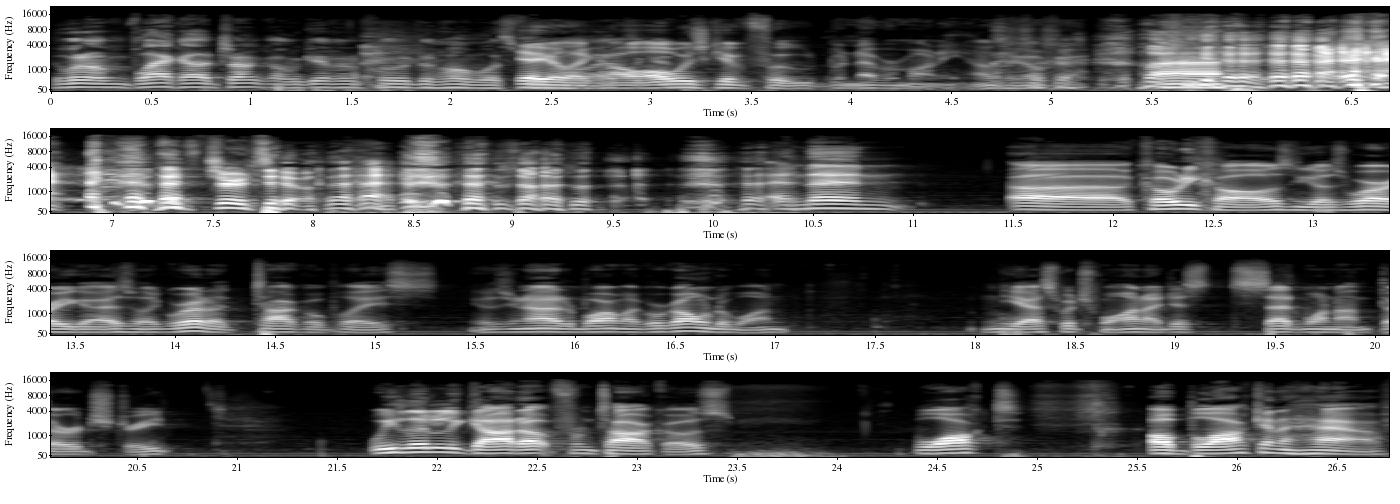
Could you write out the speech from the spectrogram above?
When I'm blackout drunk, I'm giving food to homeless people. Yeah, people. you're like, That's I'll a good- always give food, but never money. I was like, okay. Uh, That's true too. and then uh, Cody calls and he goes, "Where are you guys?" We're like, "We're at a taco place." He goes, "You're not at a bar." I'm like, "We're going to one." And he asked which one. I just said one on Third Street. We literally got up from tacos, walked a block and a half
